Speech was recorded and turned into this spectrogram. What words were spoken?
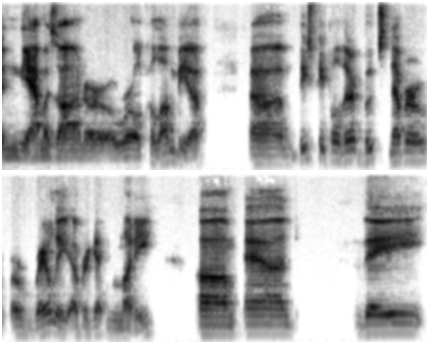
in the Amazon or, or rural Colombia. Um, these people, their boots never or rarely ever get muddy, um, and they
